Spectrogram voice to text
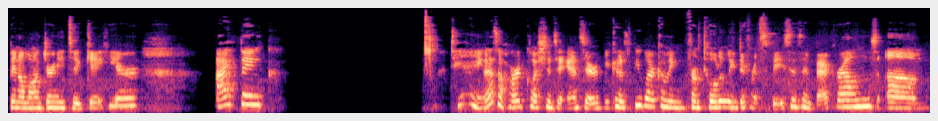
been a long journey to get here. I think Dang, that's a hard question to answer because people are coming from totally different spaces and backgrounds. Um,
